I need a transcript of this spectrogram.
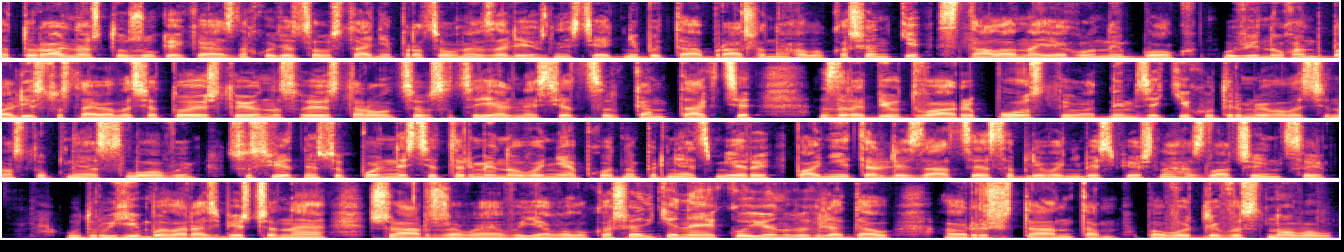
натуральна што жук якая знаходзіцца ў стане працоўнай залежнасці ад нібыта абражанага лукашэнкі стала на ягоны бок. У віну гандбалісту ставілася тое што ён на сваёй старонцы ў сацыяльнай сетцы вКтакце зрабіў два два рэпосты у адным з якіх утрымлівалася наступныя словы сусветнай супольнасці тэрмінова неабходна прыняць меры па нейтралізацыі асабліва небяспечнага злачынцы у другім была размешчаная шаржавая выява лукашэнкі на якой ён выглядаў арыштантам. Паводле высноваў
